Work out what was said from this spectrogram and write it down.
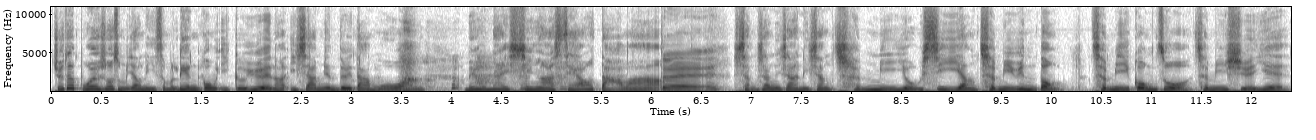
绝对不会说什么要你什么练功一个月，然后一下面对大魔王，没有耐心啊，谁要打嘛？对，想象一下，你像沉迷游戏一样，沉迷运动，沉迷工作，沉迷学业，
